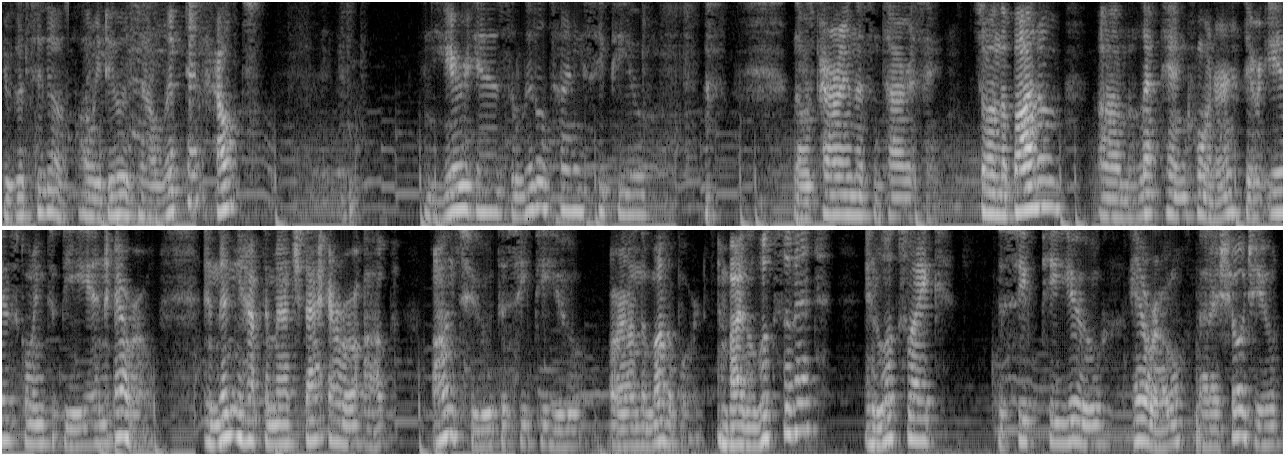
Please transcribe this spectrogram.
you're good to go. All we do is now lift it out and here is the little tiny CPU that was powering this entire thing. So on the bottom um, left-hand corner, there is going to be an arrow. And then you have to match that arrow up onto the CPU or on the motherboard. And by the looks of it, it looks like the CPU arrow that I showed you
